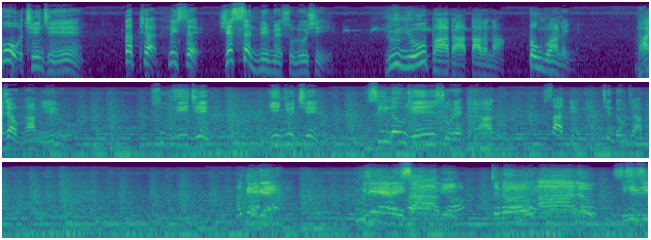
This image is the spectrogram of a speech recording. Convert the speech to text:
ကို့အချင်းချင်းတပ်ဖြတ်နှိပ်စက်ရက်ဆက်နေမယ်ဆိုလို့ရှိရင်လူမျိုးဘာသာသာသနာတုံးသွားလိမ့်မယ်ဒါကြောင့်ငါမြေးတို့ စုစည်းခြင်းညီညွတ်ခြင်းစီးလုံးခြင်းဆိုတဲ့အင်အားကိုစတင်ပြီးကျင့်သုံးကြပါဟုတ်ကဲ့ခုချိန်လေးစပြီးကျွန်တော်တို့အားလုံးစီစီ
